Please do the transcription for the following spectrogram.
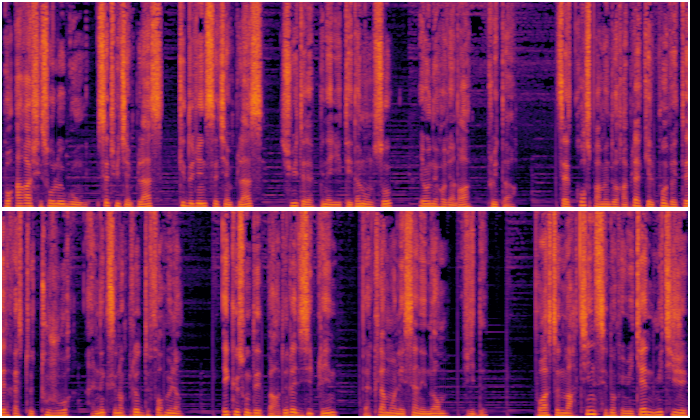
pour arracher sur le gong cette huitième place qui devient une septième place suite à la pénalité d'Alonso et on y reviendra plus tard. Cette course permet de rappeler à quel point Vettel reste toujours un excellent pilote de Formule 1 et que son départ de la discipline va clairement laisser un énorme vide. Pour Aston Martin, c'est donc un week-end mitigé,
